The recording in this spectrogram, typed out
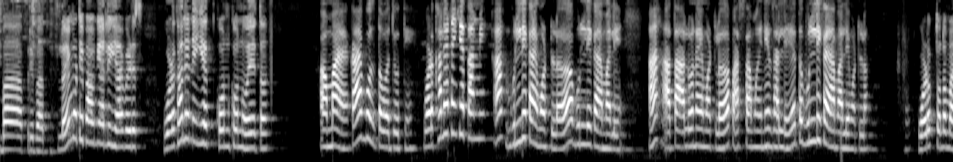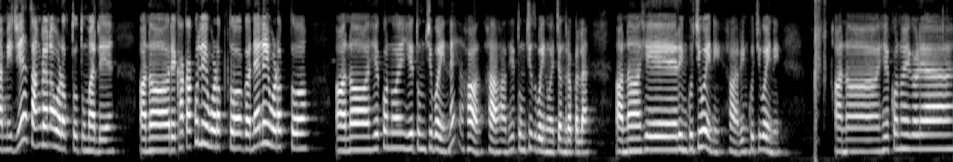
बाप रे बाप लय मोठे पाहुणे आले या वेळेस ओळखाले नाही येत कोण कोण होय तर. माय काय बोलतो व ज्योती? वळखाले नाही येत आम्ही? आ भुलली काय म्हटलं? भुलली काय आम्हाला? हा आता आलो नाही म्हटलं पाच सहा महिने झाले तर भुलली काय आम्हाला म्हटलं? ओळखतो ना मामीजी चांगल्यानं ओळखतो तुम्हाला. अन रेखा काकूले ओळखतो गण्यालाही ओळखतो अन हे कोण होय हे तुमची बहीण नाही? हां हां हां हे तुमचीच बहीण होय चंद्रकला. अन हे रिंकूची वहिनी हां रिंकूची वहिनी. आणि हे कोण होय गड्या?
